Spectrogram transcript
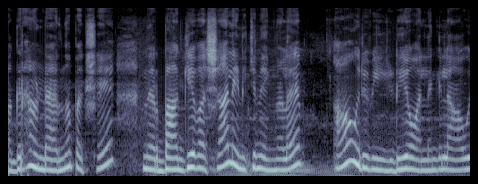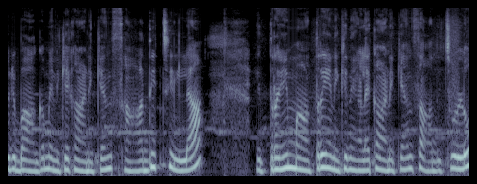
ആഗ്രഹം ഉണ്ടായിരുന്നു. പക്ഷേ നിർഭാഗ്യവശാൽ എനിക്ക് നിങ്ങളെ ആ ഒരു വീഡിയോ അല്ലെങ്കിൽ ആ ഒരു ഭാഗം എനിക്ക് കാണിക്കാൻ സാധിച്ചില്ല. ഇത്രയും മാത്രമേ എനിക്ക് നിങ്ങളെ കാണിക്കാൻ സാധിച്ചുള്ളൂ.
